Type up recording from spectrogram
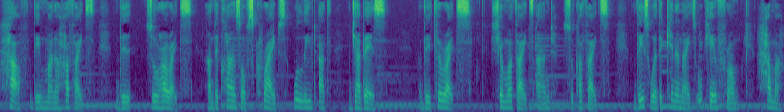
half the Manahathites, the Zoharites, and the clans of scribes who lived at Jabez, the Thurites, Shemathites, and Sucathites. These were the Canaanites who came from Hamah,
